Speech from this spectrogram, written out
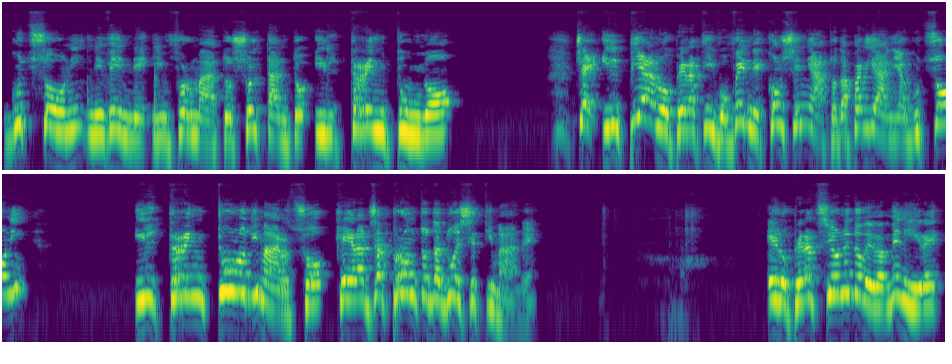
Guzzoni ne venne informato soltanto il 31 cioè il piano operativo venne consegnato da Pariani a Guzzoni il 31 di marzo che era già pronto da due settimane. E l'operazione doveva avvenire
